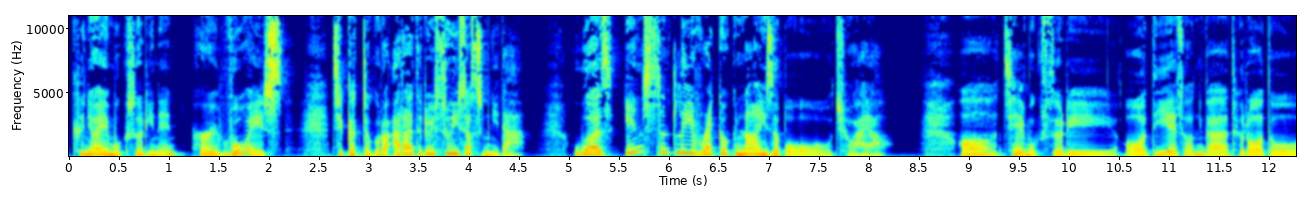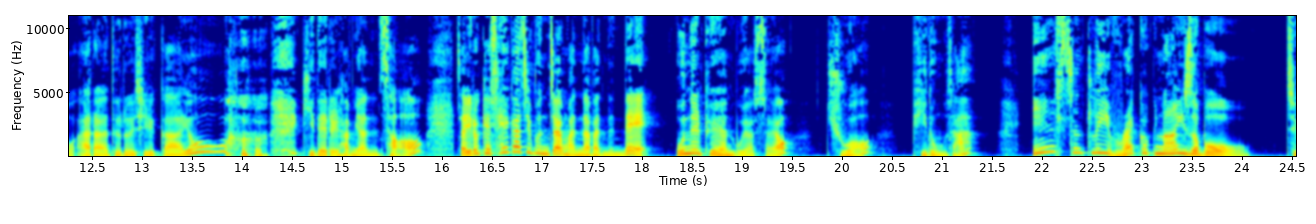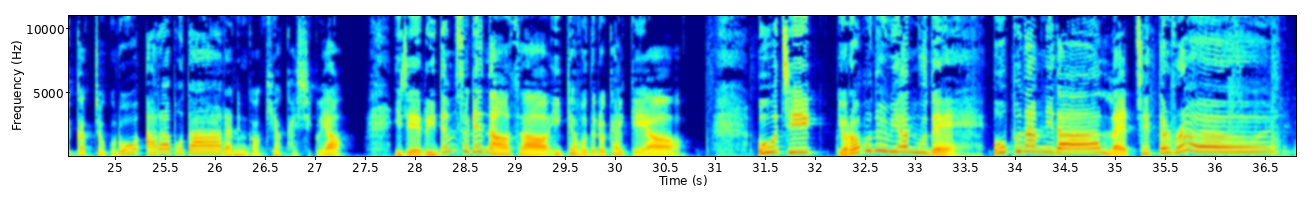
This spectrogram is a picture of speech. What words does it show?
그녀의 목소리는 her voice 즉각적으로 알아들을 수 있었습니다. was instantly recognizable. 좋아요. 어, 제 목소리 어디에선가 들어도 알아들으실까요? 기대를 하면서. 자, 이렇게 세 가지 문장 만나봤는데, 오늘 표현 뭐였어요? 주어, 비동사, instantly recognizable. 즉각적으로 알아보다 라는 거 기억하시고요. 이제 리듬 속에 넣어서 익혀보도록 할게요. 오직 여러분을 위한 무대 오픈합니다. Let's hit the road.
